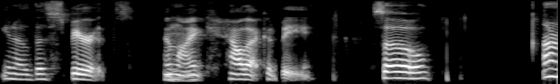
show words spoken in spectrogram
you know, the spirits and Mhm. like how that could be. So I don't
